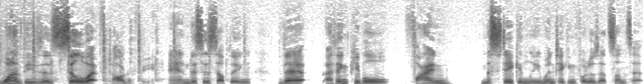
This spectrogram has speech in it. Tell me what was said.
One of these is silhouette photography, and this is something that I think people find mistakenly when taking photos at sunset.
